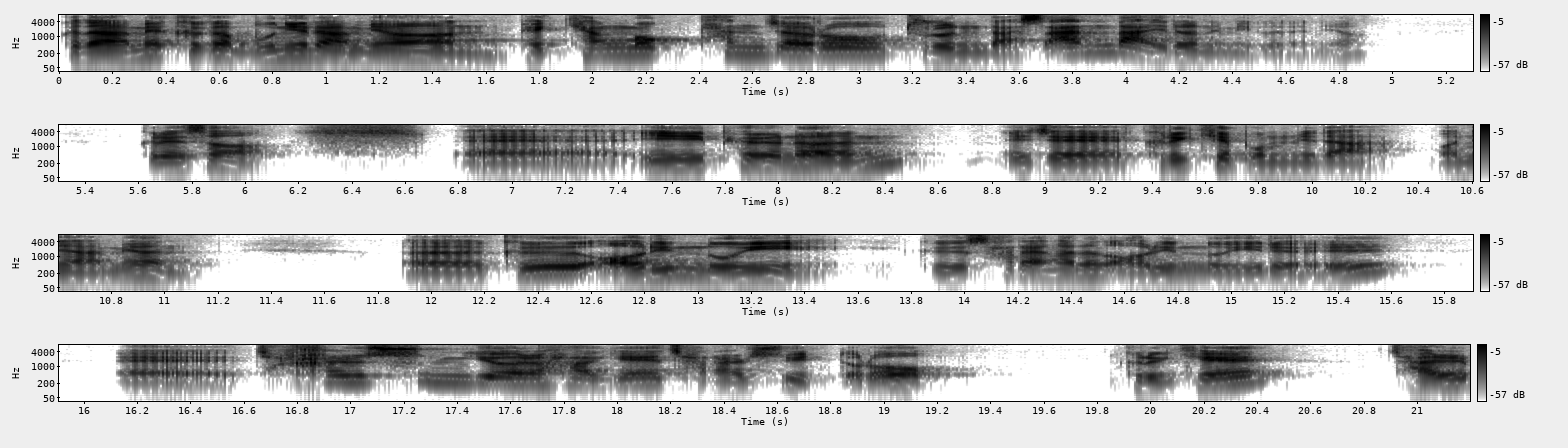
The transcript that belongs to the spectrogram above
그 다음에 그가 문이라면 백향목 판자로 두른다, 싼다 이런 의미거든요. 그래서 에, 이 표현은 이제 그렇게 봅니다. 뭐냐하면 어, 그 어린 노이, 그 사랑하는 어린 노이를 에, 잘 순결하게 잘할 수 있도록 그렇게 잘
